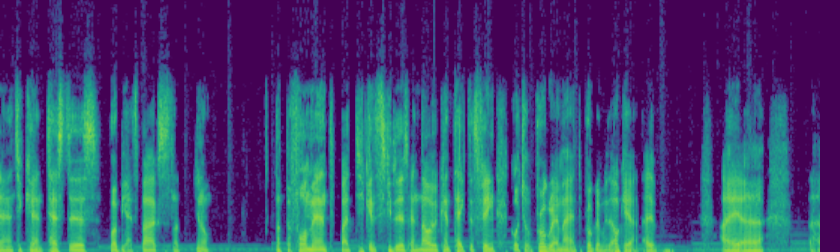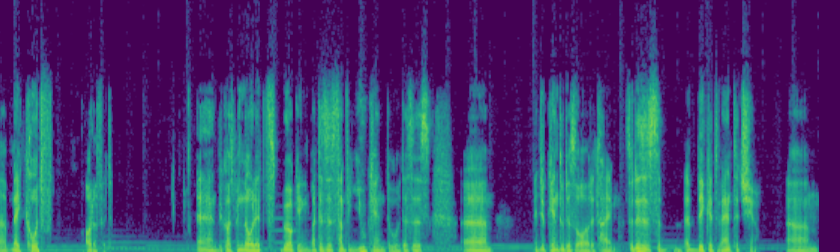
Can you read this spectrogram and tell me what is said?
and he can test this. Probably has bugs. It's not, you know, not performant, but you can see this, and now you can take this thing, go to a programmer, and the programmer, okay, I, I uh, uh, make code out of it, and because we know that's working. But this is something you can do. This is, um, and you can do this all the time. So this is a, a big advantage here. Um,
